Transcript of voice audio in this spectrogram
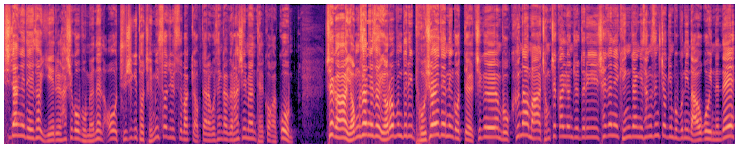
시장에 대해서 이해를 하시고 보면은 어 주식이 더 재밌어질 수밖에 없다라고 생각을 하시면 될 것 같고 제가 영상에서 여러분들이 보셔야 되는 것들 지금 뭐 그나마 정책 관련주들이 최근에 굉장히 상승적인 부분이 나오고 있는데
